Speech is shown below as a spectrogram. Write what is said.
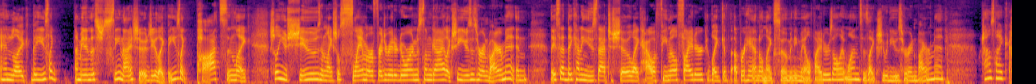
And like, they use like, I mean, in this scene I showed you, like, they use like pots and like, she'll use shoes and like, she'll slam a refrigerator door into some guy. Like, she uses her environment. And they said they kind of use that to show like how a female fighter could like get the upper hand on like so many male fighters all at once, is like she would use her environment. Which I was like,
